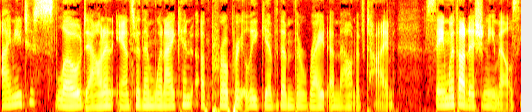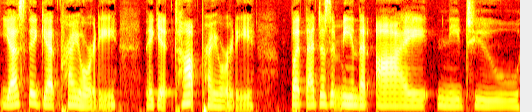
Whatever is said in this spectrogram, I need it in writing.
I need to slow down and answer them when I can appropriately give them the right amount of time. Same with audition emails. Yes, they get priority, they get top priority, but that doesn't mean that I need to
